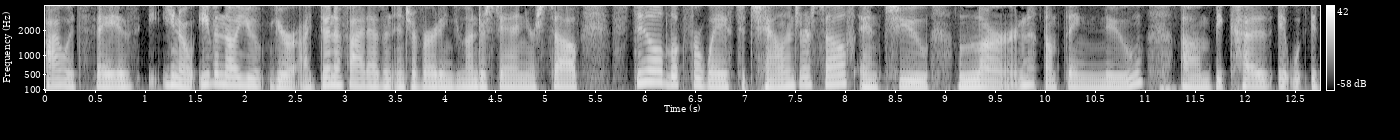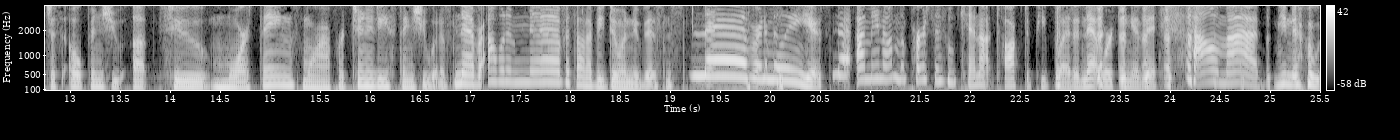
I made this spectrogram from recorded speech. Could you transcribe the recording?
I would say is, you know, even though you you're identified as an introvert and you understand yourself, still look for ways to challenge yourself and to learn something new, um, because it it just opens you up to more things, more opportunities, things you would have never. I would have never thought I'd be doing new business, never in a million years. Ne- I mean, I'm the person who cannot talk to people at a networking event. How am I, you know,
